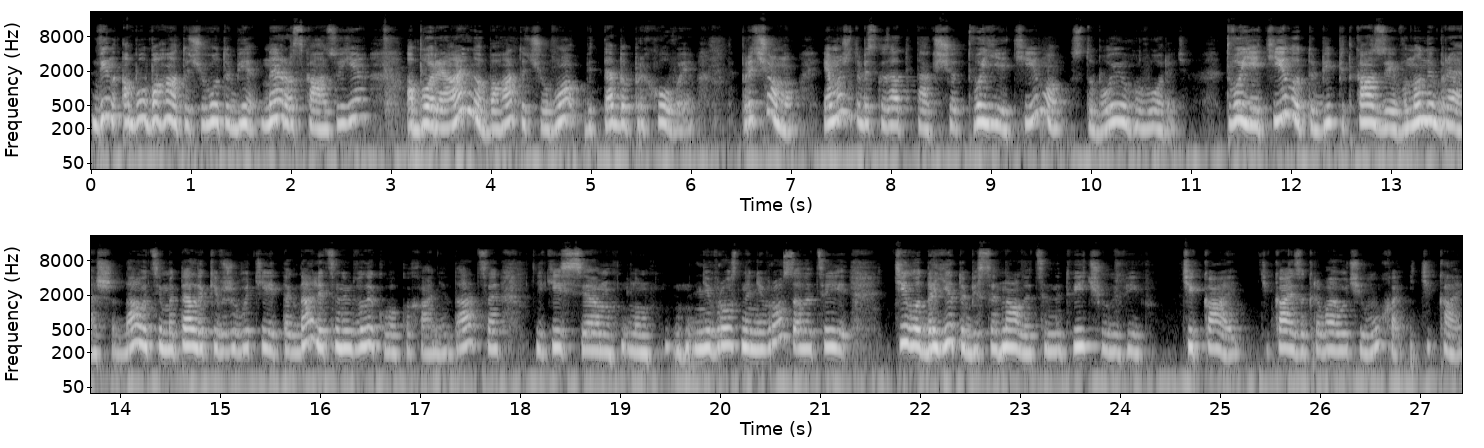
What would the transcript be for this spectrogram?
Він або багато чого тобі не розказує, або реально багато чого від тебе приховує. Причому я можу тобі сказати так, що твоє тіло з тобою говорить. Твоє тіло тобі підказує, воно не бреше. Да? Оці метелики в животі і так далі, це не від великого кохання. Да? Це якийсь ем, ну, невроз, не невроз, але це тіло дає тобі сигнали, це не твій чоловік. Тікай, тікай, закривай очі вуха і тікай.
